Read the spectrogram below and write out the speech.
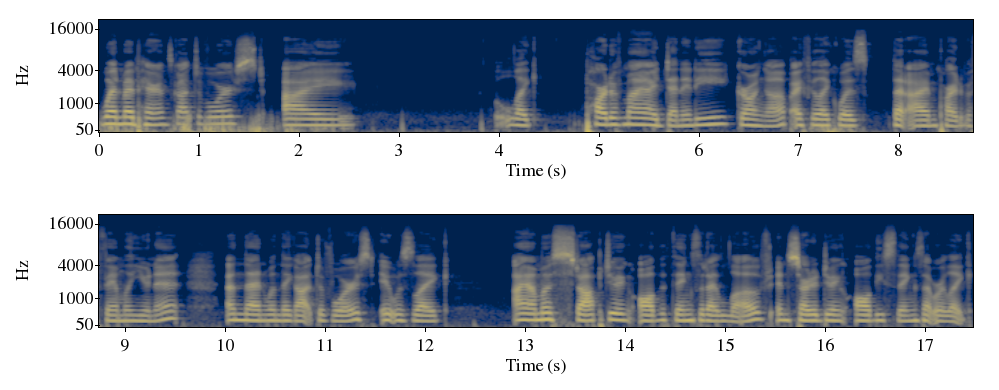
when my parents got divorced, I like part of my identity growing up, I feel like was that I'm part of a family unit. And then when they got divorced, it was like I almost stopped doing all the things that I loved and started doing all these things that were like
